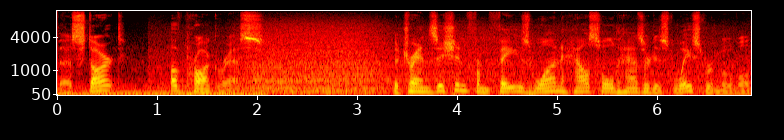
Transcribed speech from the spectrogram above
The start of progress. The transition from Phase 1 household hazardous waste removal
